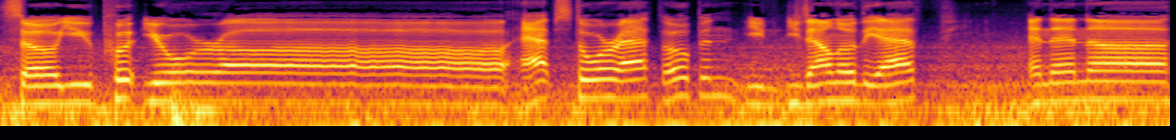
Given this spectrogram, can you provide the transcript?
So you put your uh, App Store app open, you you download the app, and then uh,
